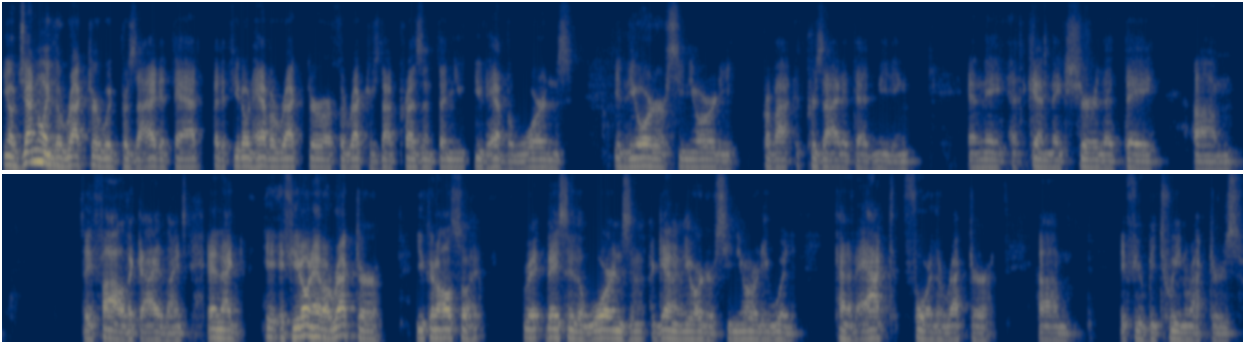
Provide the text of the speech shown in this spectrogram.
you know, generally the rector would preside at that, but if you don't have a rector or if the rector's not present, then you, would have the wardens in the order of seniority provide preside at that meeting, and they again make sure that they um, they follow the guidelines. And I, if you don't have a rector, you can also basically the wardens, and again in the order of seniority, would kind of act for the rector um, if you're between rectors,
